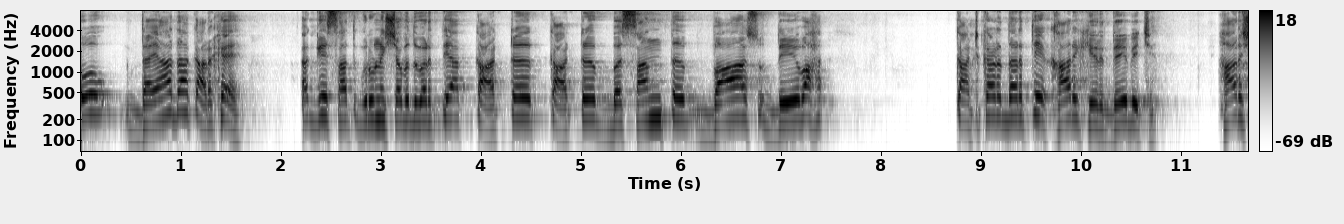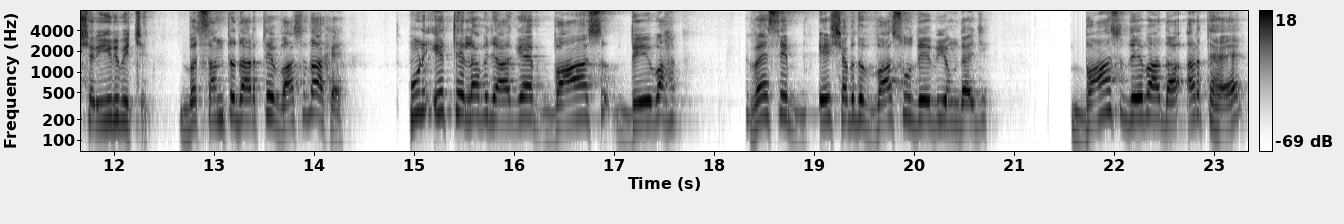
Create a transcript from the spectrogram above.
ਉਹ ਦਇਆ ਦਾ ਘਰ ਹੈ। ਅੱਗੇ ਸਤਿਗੁਰੂ ਨੇ ਸ਼ਬਦ ਵਰਤਿਆ, ਘਟ ਘਟ, ਬਸੰਤ ਵਾਸੁਦੇਵਾ ਘਟ ਘਟ ਦਰ ਤੇ ਹਰ ਹਿਰਦੇ ਵਿੱਚ, ਹਰ ਸਰੀਰ ਵਿੱਚ ਬਸੰਤ ਦਰ ਤੇ ਵਸਦਾ ਹੈ। ਹੁਣ ਇੱਥੇ ਲਫ਼ਜ਼ ਆ ਗਿਆ ਵਾਸੁਦੇਵਾ ਵੈਸੇ ਇਹ ਸ਼ਬਦ ਵਾਸੁਦੇਵ ਵੀ ਆਉਂਦਾ ਹੈ ਜੀ। ਵਾਸੁਦੇਵਾ ਦਾ ਅਰਥ ਹੈ,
